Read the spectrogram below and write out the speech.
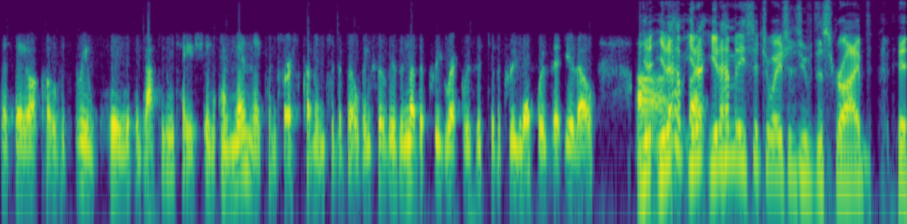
that they are COVID free with the documentation, and then they can first come into the building. So there's another prerequisite to the prerequisite, you know. You, know- you know, Uh, how, you know, you know how many situations you've described in,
